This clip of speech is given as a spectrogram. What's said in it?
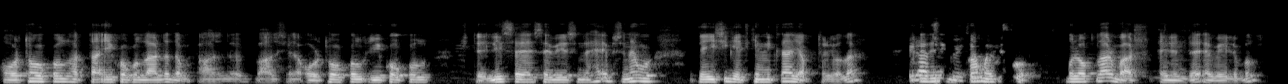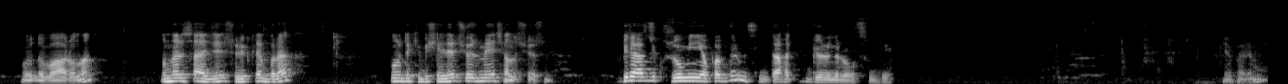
ortaokul hatta ilkokullarda da bazı bazı şeyler. Ortaokul, ilkokul, işte lise seviyesinde hepsine bu değişik etkinlikler yaptırıyorlar. Birazcık ama bu bloklar var elinde available burada var olan. Bunları sadece sürükle bırak. Buradaki bir şeyleri çözmeye çalışıyorsun. Birazcık zoom in yapabilir misin? Daha görünür olsun diye. Yaparım.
